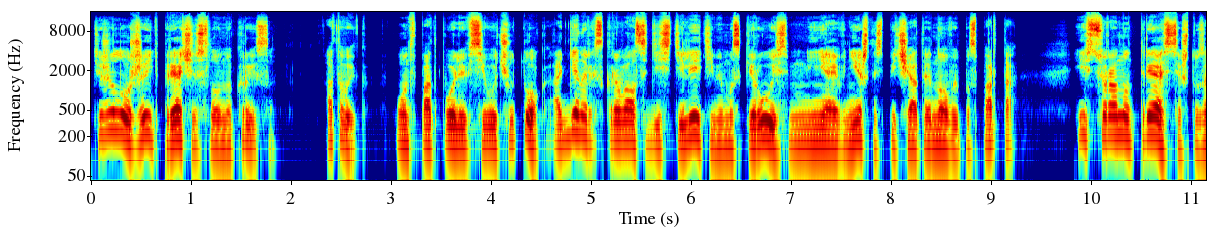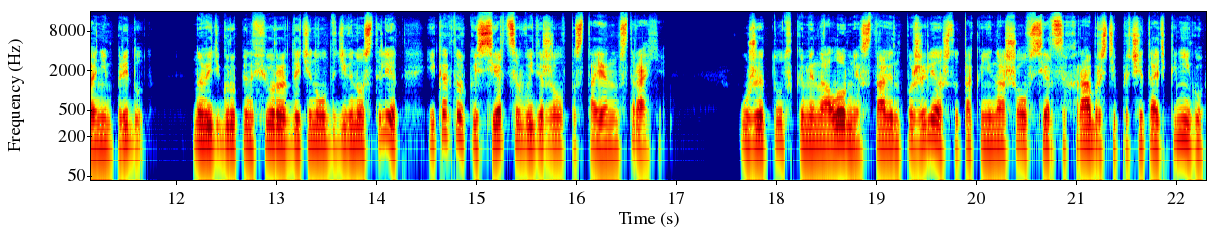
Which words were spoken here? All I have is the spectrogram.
тяжело жить, прячась словно крыса. Отвык. Он в подполье всего чуток, а Генрих скрывался десятилетиями, маскируясь, меняя внешность, печатая новые паспорта. И все равно трясся, что за ним придут. Но ведь группенфюрер дотянул до 90 лет, и как только сердце выдержало в постоянном страхе. Уже тут, в каменоломнях, Сталин пожалел, что так и не нашел в сердце храбрости прочитать книгу,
